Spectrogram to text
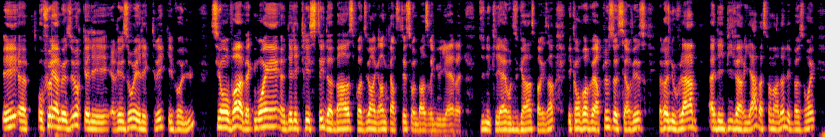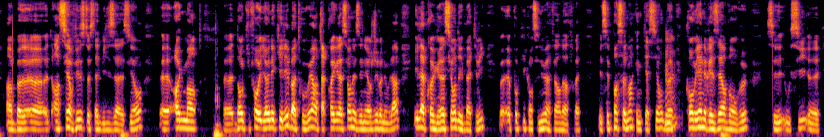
Et euh, au fur et à mesure que les réseaux électriques évoluent, si on va avec moins euh, d'électricité de base produite en grande quantité sur une base régulière, euh, du nucléaire ou du gaz par exemple, et qu'on va vers plus de services renouvelables à des variables, à ce moment-là, les besoins en, euh, en services de stabilisation euh, augmentent. Euh, donc, il, faut, il y a un équilibre à trouver entre la progression des énergies renouvelables et la progression des batteries pour qu'ils continuent à faire leurs frais. Et c'est pas seulement qu'une question de mmh. combien de réserves on veut, c'est aussi euh,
